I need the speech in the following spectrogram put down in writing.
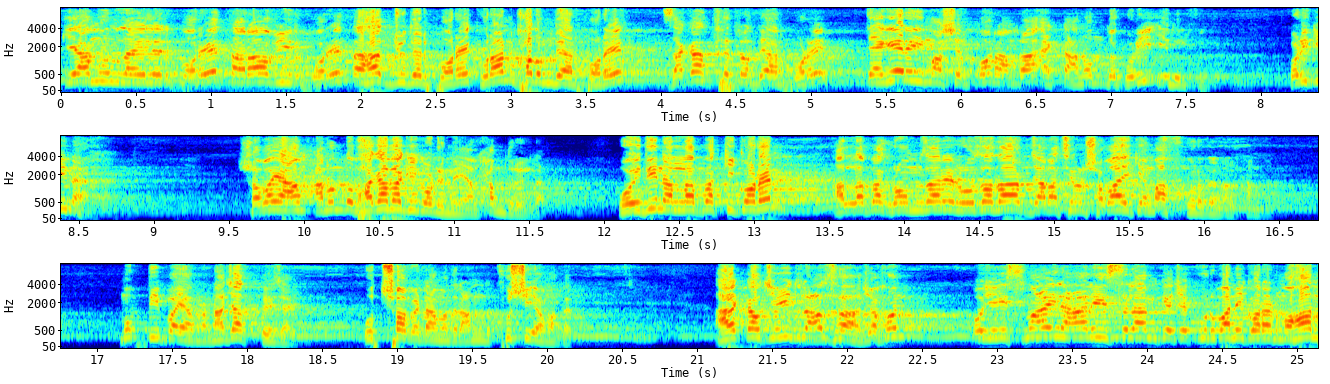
কিয়ামুল লাইলের পরে, তারাবির পরে তাহাজুদের পরে, কোরআন খতম দেওয়ার পরে জাকাত ফেতরা দেওয়ার পরে, ত্যাগের এই মাসের পর আমরা একটা আনন্দ করি ঈদ ফিতর। করি কি না? সবাই আনন্দ ভাগাভাগি করে নেই, আলহামদুলিল্লাহ। ওই দিন আল্লাহ পাক কি করেন? আল্লাহ পাক রমজানের রোজাদার যারা ছিলেন, সবাইকে মাফ করে দেন, আলহামদুলিল্লাহ। মুক্তি পাই আমরা নাজাত পেয়ে যাই। উৎসব এটা আমাদের, আনন্দ, খুশি আমাদের। আরেকটা হচ্ছে ঈদ আজহা, যখন ওই যে ইসমাইল আলী ইসলামকে যে কুরবানি করার মহান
